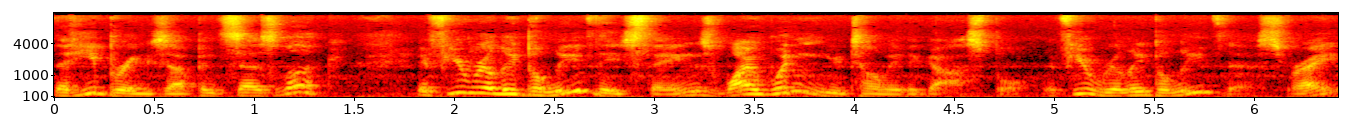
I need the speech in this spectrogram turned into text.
that he brings up and says, look. If you really believe these things, why wouldn't you tell me the gospel? If you really believe this, right?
